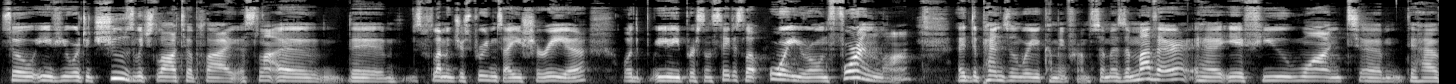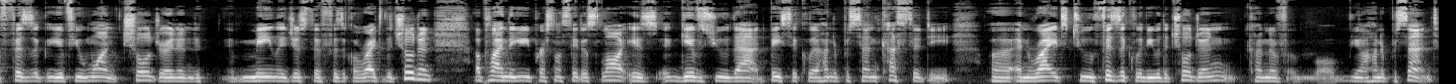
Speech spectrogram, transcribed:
so, if you were to choose which law to apply, Islam, uh, the Islamic jurisprudence, i.e., Sharia, or the personal status law, or your own foreign law, it depends on where you're coming from. So, as a mother, uh, if you want um, to have physical, if you want children, and mainly just the physical right to the children, applying the UAE personal status law is gives you that basically 100% custody uh, and right to physically be with the children, kind of, you know, 100%,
